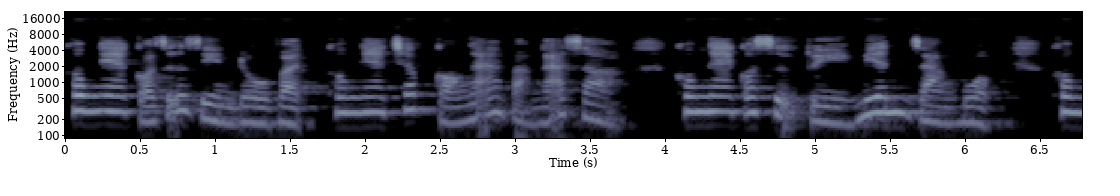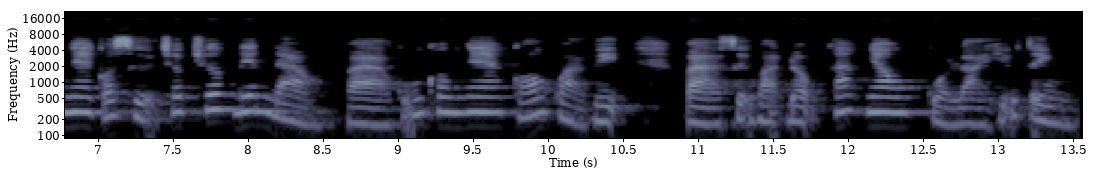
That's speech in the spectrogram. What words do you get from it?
không nghe có giữ gìn đồ vật, không nghe chấp có ngã và ngã sở, không nghe có sự tùy miên ràng buộc, không nghe có sự chấp trước điên đảo và cũng không nghe có quả vị và sự hoạt động khác nhau của loài hữu tình.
